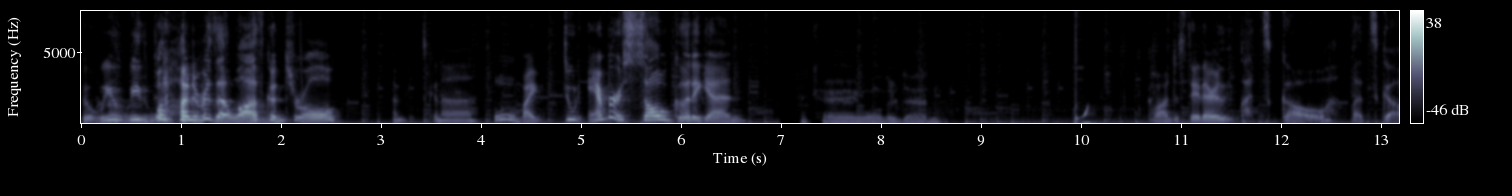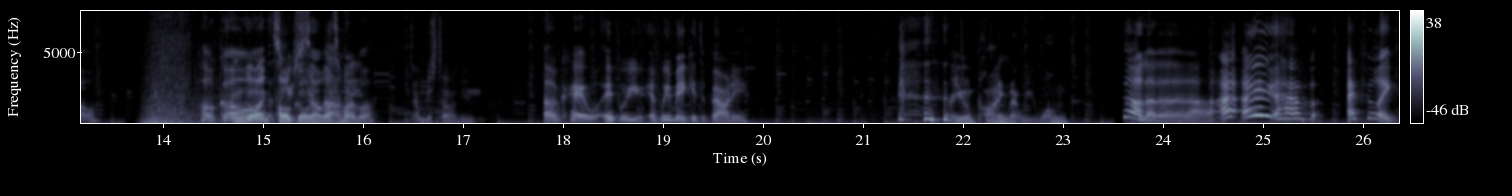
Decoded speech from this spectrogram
Dude, We're we really 100% lost control. control. I'm just gonna. Oh my, dude, Amber is so good again. Okay, well they're dead. Come on, just stay there. Let's go. Let's go. Poco. I'm going Screech Poco and Bounty. horrible. I'm just telling you. Okay, well, if we if we make it to bounty. Are you implying that we won't? No, no, no, no, no. I, I have. I feel like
